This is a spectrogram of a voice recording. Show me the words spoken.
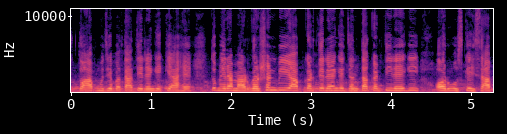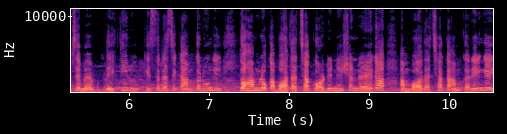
तो आप मुझे बताते रहेंगे क्या है। तो मेरा मार्गदर्शन भी आप करते रहेंगे, जनता करती रहेगी और उसके हिसाब से मैं देखती किस तरह से काम करूँगी। तो हम लोग का बहुत अच्छा कोऑर्डिनेशन रहेगा, हम बहुत अच्छा काम करेंगे।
